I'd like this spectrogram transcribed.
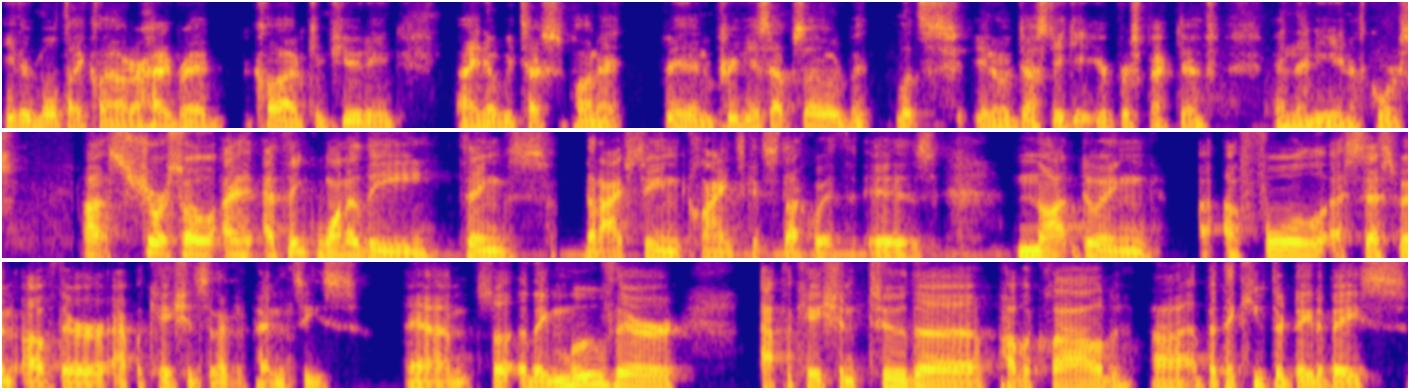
either multi-cloud or hybrid cloud computing? I know we touched upon it in a previous episode, but let's, you know, Dusty, get your perspective, and then Ian, of course. Uh, sure. So I, I think one of the things that I've seen clients get stuck with is not doing a, full assessment of their applications and their dependencies. And so they move their application to the public cloud, uh, but they keep their database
